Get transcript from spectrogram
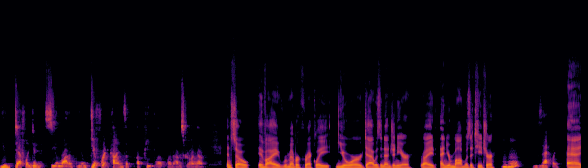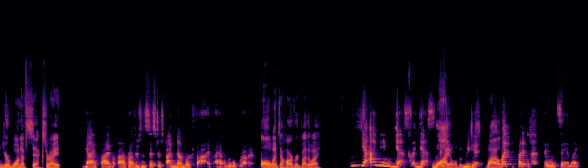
you definitely didn't see a lot of you know different kinds of, of people when I was growing up. And so, if I remember correctly, your dad was an engineer, right? And your mom was a teacher. Mm-hmm. Exactly. And you're one of six, right? Yeah, I have five uh, brothers and sisters. I'm number five. I have a little brother. All went to Harvard, by the way. Yeah, I mean, yes, yes. Wild. They, we did. Wild. But but it, they would say like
